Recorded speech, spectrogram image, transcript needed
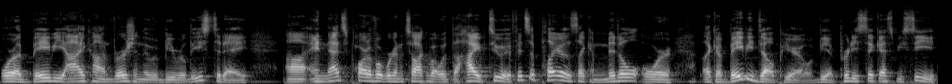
or a baby icon version that would be released today. Uh, and that's part of what we're going to talk about with the hype too. If it's a player that's like a middle or like a baby Del Piero, would be a pretty sick SBC.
